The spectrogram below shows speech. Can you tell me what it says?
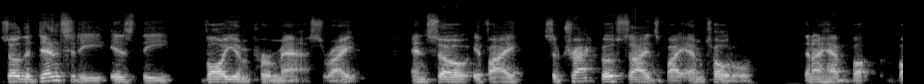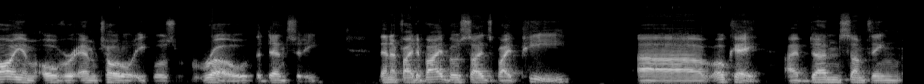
So the density is the volume per mass, right? And so if I subtract both sides by m total, then I have volume over m total equals rho, the density. Then if I divide both sides by p, uh, okay, I've done something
